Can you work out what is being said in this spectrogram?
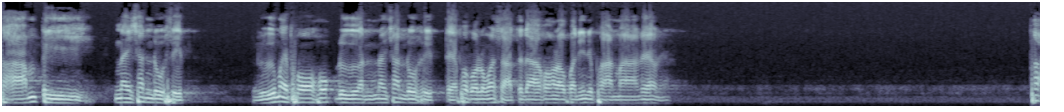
สามปีในชั้นดุสิตหรือไม่พอหกเดือนในชั้นโลหิตแต่พระบรมศาสดาของเราปณิธิพานมาแล้วเนี่ยพระ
